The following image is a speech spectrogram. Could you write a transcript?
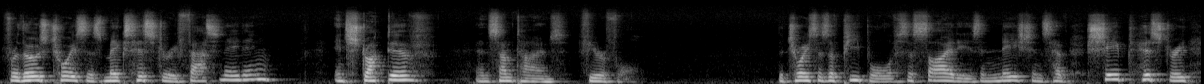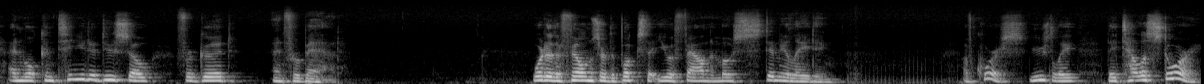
for those choices makes history fascinating, instructive, and sometimes fearful. The choices of people, of societies, and nations have shaped history and will continue to do so for good and for bad. What are the films or the books that you have found the most stimulating? Of course, usually they tell a story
